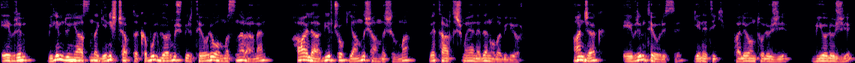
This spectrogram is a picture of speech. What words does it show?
Evrim, bilim dünyasında geniş çapta kabul görmüş bir teori olmasına rağmen hala birçok yanlış anlaşılma ve tartışmaya neden olabiliyor. Ancak evrim teorisi, genetik, paleontoloji, biyoloji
